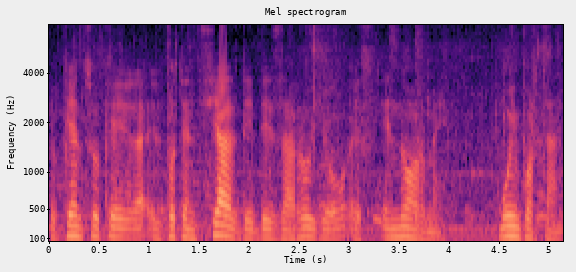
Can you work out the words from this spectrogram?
yo pienso que el potencial de desarrollo es enorme, muy importante.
